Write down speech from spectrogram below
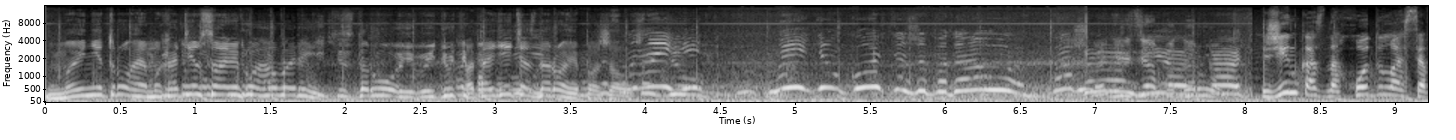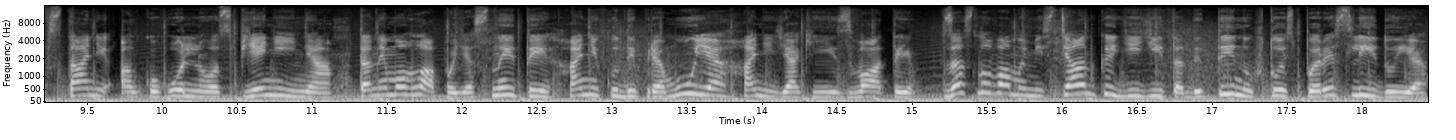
Мы не трогаем, мы хотим с вами поговорить. с дороги, вы идете Отойдите с дороги, пожалуйста. Мы идем в гости же по дороге. Как нельзя по дороге. Жінка знаходилася в стані алкогольного сп'яніння та не могла пояснити ані куди прямує, ані як її звати. За словами містянки, її та дитину хтось переслідує,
